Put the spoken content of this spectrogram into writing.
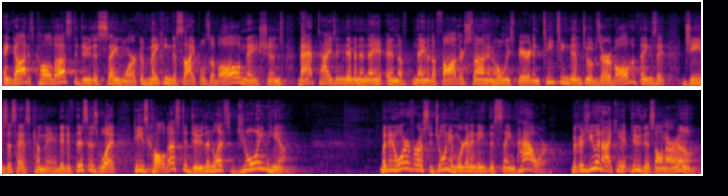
and God has called us to do this same work of making disciples of all nations, baptizing them in the, na- in the name of the Father, Son, and Holy Spirit, and teaching them to observe all the things that Jesus has commanded. If this is what He's called us to do, then let's join Him. But in order for us to join Him, we're going to need this same power because you and I can't do this on our own,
